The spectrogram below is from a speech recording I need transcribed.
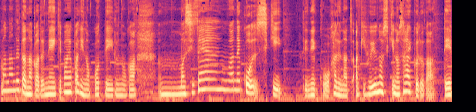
学んでた中でね一番やっぱり残っているのが、うんまあ、自然はねこう四季ってねこう春夏秋冬の四季のサイクルがあって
